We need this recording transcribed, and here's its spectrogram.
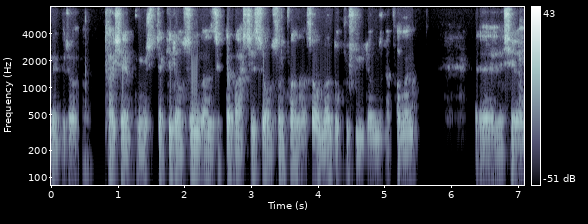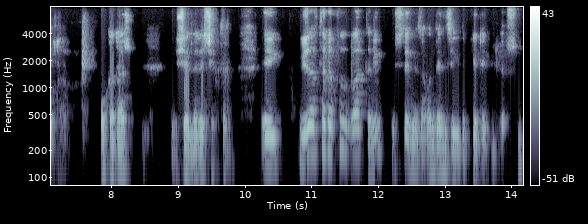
nedir o taş ev müstakil olsun azıcık da bahçesi olsun falansa onlar 9 milyon lira falan e, şey oldu. O kadar şeylere çıktı. E, güzel tarafı var tabii. İstediğin zaman denize gidip gelebiliyorsun.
